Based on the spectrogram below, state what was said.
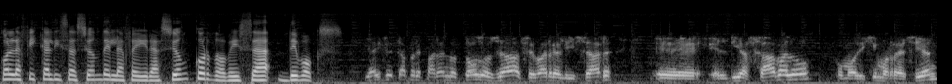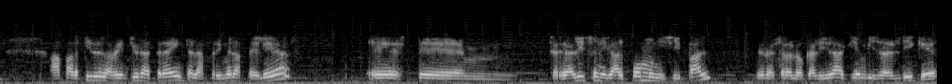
con la fiscalización de la Federación Cordobesa de Box. Y ahí se está preparando todo ya, se va a realizar eh, el día sábado, como dijimos recién, a partir de las 21.30 las primeras peleas. Este, mm, se realiza en el galpón municipal de nuestra localidad aquí en Villa del Dique.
